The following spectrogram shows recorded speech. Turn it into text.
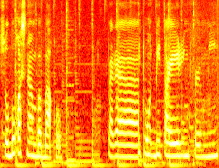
So, bukas na ang baba ko. Para it won't be tiring for me.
